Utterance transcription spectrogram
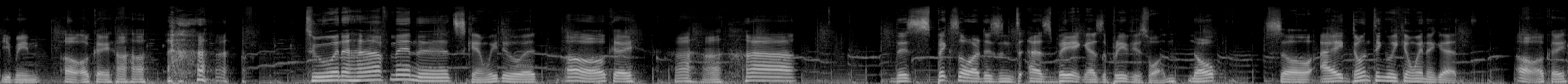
You mean, oh, okay, haha. Two and a half minutes. Can we do it? Oh, okay, haha. This pixel art isn't as big as the previous one, Nope. so I don't think we can win again. Oh, okay.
